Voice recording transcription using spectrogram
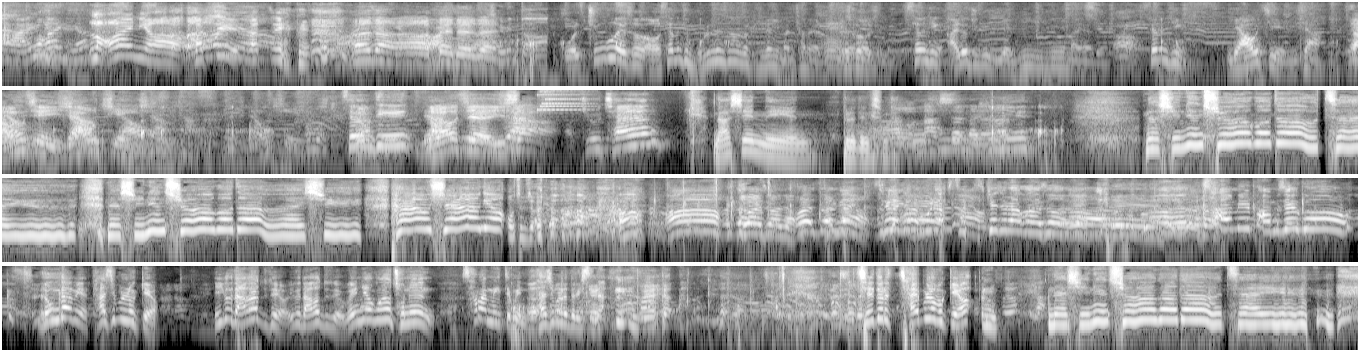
爱你啊！老爱你啊！ 맞지, 맞지. 맞아. 어, 对对对。 원래 중국에서 어, 세븐틴 모르는 사람들 굉장히 많잖아요. 그래서 세븐틴 알려주기 위해 이 이름만 해야 돼요. 세븐틴 了解一下.了解一下。了解一下。 세븐틴 了解一下。 나시엔 불러드리겠습니다. 나시 는 적어도 다유. 나시는 적어도 아이시 하우샹여 어 잠시만. 아, 아 좋아요 좋아요 좋아요. 아, 제가, 제가 이거 노렸어 스케줄하고 와서 예, 예. 3일 밤새고. 농담이에요. 다시 부를게요. 이거 나가도 돼요. 이거 나가도 돼요. 왜냐고요? 저는 사람이기 때문에 다시 불러드리겠습니다 제대로 잘 불러볼게요. 나시는 적어도 다유,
